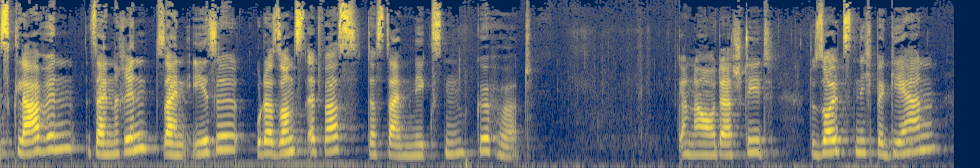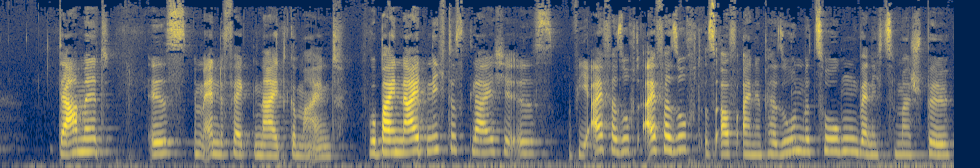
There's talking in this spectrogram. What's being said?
Sklavin, sein Rind, sein Esel oder sonst etwas, das deinem Nächsten gehört. Genau, da steht, du sollst nicht begehren. Damit ist im Endeffekt Neid gemeint. Wobei Neid nicht das gleiche ist wie Eifersucht. Eifersucht ist auf eine Person bezogen, wenn ich zum Beispiel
